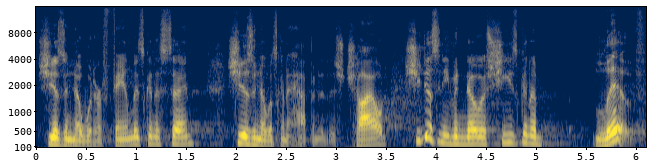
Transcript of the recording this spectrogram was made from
She doesn't know what her family's going to say. She doesn't know what's going to happen to this child. She doesn't even know if she's going to live.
